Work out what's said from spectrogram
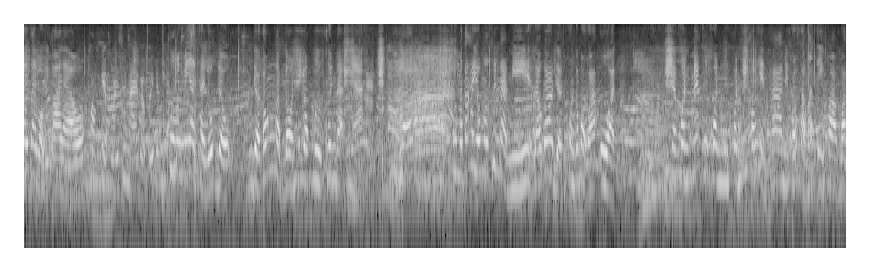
เออไม่ได้ใจบอกพี่ตาแล้วเขาเก็บไว้ใช่ไหมแบบเอ้ยจะไม่อยากคือมันไม่อยากถ่ายรูปเดี๋ยว เดี๋ยวต้องแบบโดนให้ยกมือขึ้นแบบเนี้ยแล้วคือมันต้องให้ยกมือขึ้นแบบนี้ แล้วก็เดี๋ยวทุกคนก็บอกว่าอวดแต่คนแม่คือคนคนที่เขาเห็นภาพเนี่ยเขาสามารถตีความว่า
